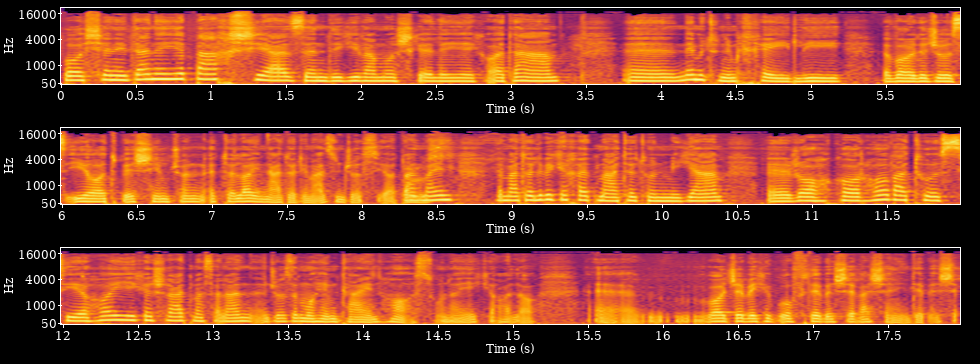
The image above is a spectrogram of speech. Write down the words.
با شنیدن یه بخشی از زندگی و مشکل یک آدم نمی‌تونیم خیلی وارد جزئیات بشیم چون اطلاعی نداریم از این جزئیات. من این مطالبی که خدمتتون میگم راهکارها و توصیه هایی که شاید مثلا جز مهمترین هاست اونایی که حالا واجبه که گفته بشه و شنیده بشه.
